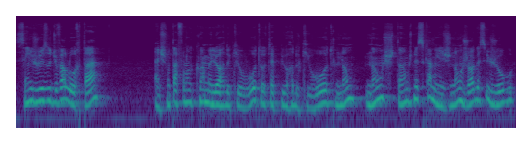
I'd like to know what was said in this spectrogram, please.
sem juízo de valor, tá? A gente não está falando que um é melhor do que o outro, outro é pior do que o outro. Não, não estamos nesse caminho. A gente não joga esse jogo.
